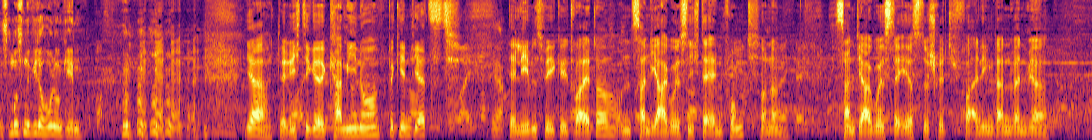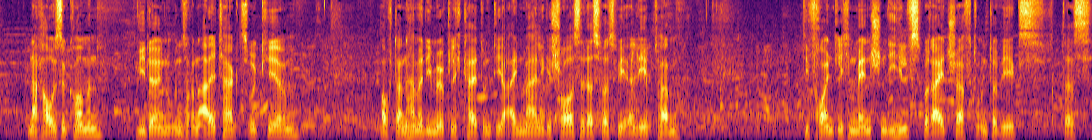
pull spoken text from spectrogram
es muss eine Wiederholung geben. ja, der richtige Camino beginnt jetzt. Der Lebensweg geht weiter und Santiago ist nicht der Endpunkt, sondern Santiago ist der erste Schritt, vor allen Dingen dann, wenn wir nach Hause kommen, wieder in unseren Alltag zurückkehren auch dann haben wir die Möglichkeit und die einmalige Chance, das, was wir erlebt haben, die freundlichen Menschen, die Hilfsbereitschaft unterwegs, das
